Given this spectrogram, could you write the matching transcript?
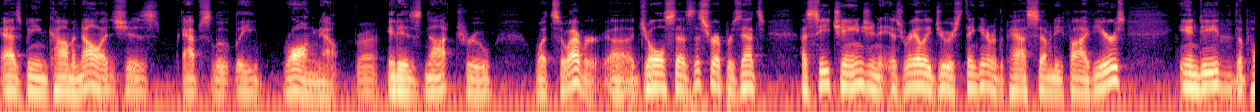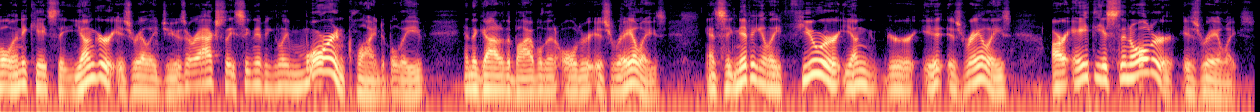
as being common knowledge is absolutely wrong now. Right. It is not true whatsoever. Uh, Joel says this represents a sea change in Israeli Jewish thinking over the past 75 years. Indeed, the poll indicates that younger Israeli Jews are actually significantly more inclined to believe in the God of the Bible than older Israelis. And significantly fewer younger I- Israelis are atheists than older Israelis.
